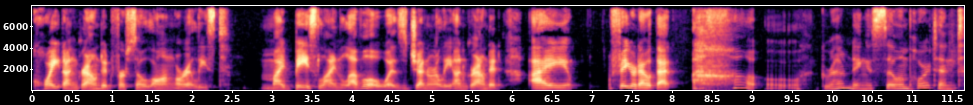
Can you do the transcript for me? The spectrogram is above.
quite ungrounded for so long, or at least my baseline level was generally ungrounded, I figured out that, oh, grounding is so important.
